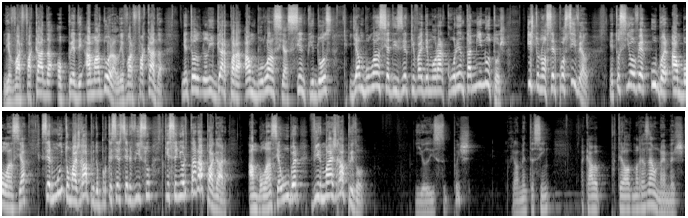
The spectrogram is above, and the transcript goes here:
Levar facada ao pé de Amadora, levar facada. Então ligar para a ambulância 112 e a ambulância dizer que vai demorar 40 minutos. Isto não ser possível. Então se houver Uber ambulância, ser muito mais rápido, porque ser serviço que o senhor estará a pagar. Ambulância Uber vir mais rápido. E eu disse, pois, realmente assim acaba por ter alguma razão, não é? Mas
